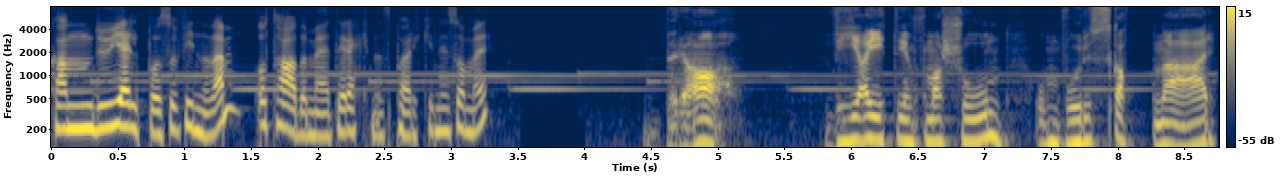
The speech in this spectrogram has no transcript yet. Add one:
Kan du hjelpe oss å finne dem og ta dem med til Reknesparken i sommer? Bra! Vi har gitt informasjon om hvor skattene er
